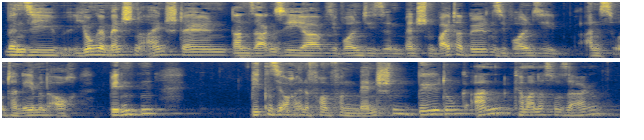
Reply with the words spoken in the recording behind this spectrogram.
Wenn Sie junge Menschen einstellen, dann sagen Sie ja, Sie wollen diese Menschen weiterbilden, Sie wollen sie ans Unternehmen auch binden. Bieten Sie auch eine Form von Menschenbildung an? Kann man das so sagen?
